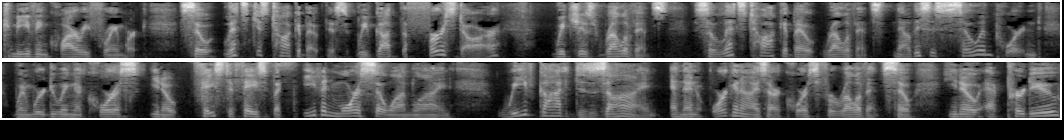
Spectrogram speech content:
community of inquiry framework. So let's just talk about this. We've got the first R, which is relevance. So let's talk about relevance. Now this is so important when we're doing a course, you know, face to face, but even more so online. We've got to design and then organize our course for relevance. So, you know, at Purdue,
